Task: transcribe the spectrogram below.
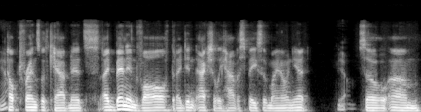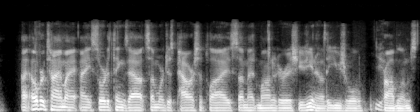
Yeah. helped friends with cabinets. I'd been involved, but I didn't actually have a space of my own yet. Yeah. So um, I, over time, I, I sorted things out. Some were just power supplies. Some had monitor issues. You know, the usual Yeah. problems.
